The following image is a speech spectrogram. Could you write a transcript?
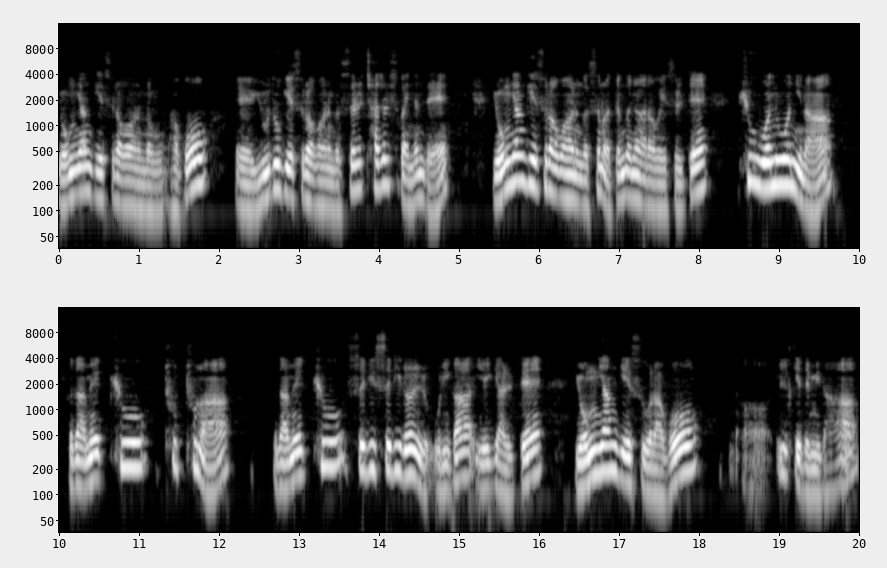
용량 계수라고 하는 거하고 예, 유도 계수라고 하는 것을 찾을 수가 있는데 용량 계수라고 하는 것은 어떤 거냐라고 했을 때 Q11이나 그 다음에 Q22나 그 다음에 Q33를 우리가 얘기할 때 용량 계수라고 어, 읽게 됩니다.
